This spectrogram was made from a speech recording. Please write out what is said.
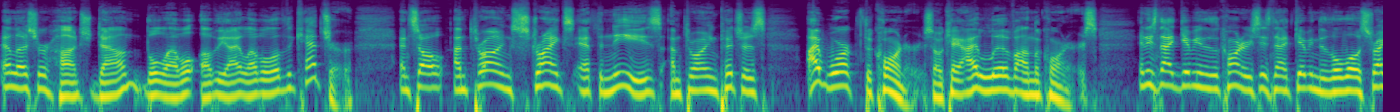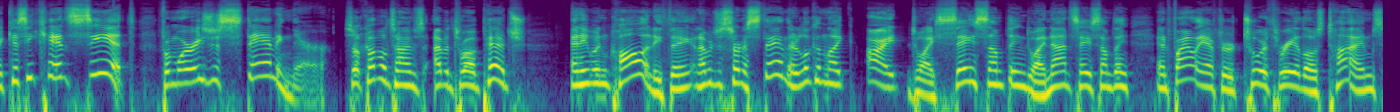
unless you're hunched down the level of the eye level of the catcher. And so I'm throwing strikes at the knees. I'm throwing pitches I work the corners, okay? I live on the corners. And he's not giving to the corners, he's not giving to the low strike because he can't see it from where he's just standing there. So a couple times I would throw a pitch and he wouldn't call anything. And I would just sort of stand there looking like, all right, do I say something? Do I not say something? And finally, after two or three of those times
